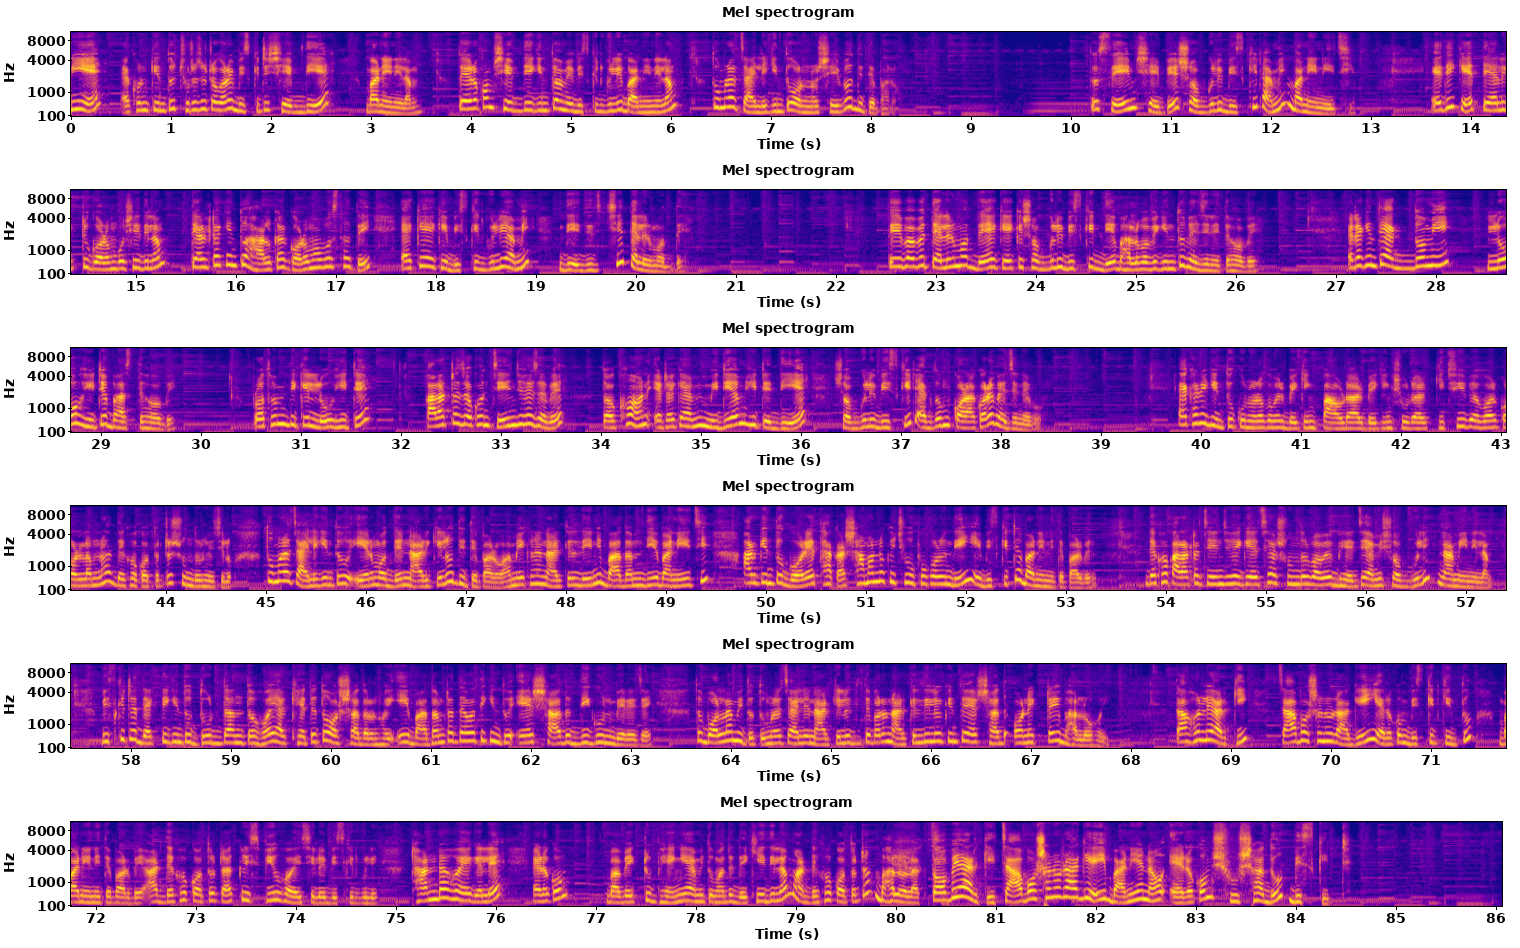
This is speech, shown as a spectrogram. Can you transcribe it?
নিয়ে এখন কিন্তু ছোটো ছোটো করে বিস্কিটের শেপ দিয়ে বানিয়ে নিলাম। তো এরকম শেপ দিয়ে কিন্তু আমি বিস্কিটগুলি বানিয়ে নিলাম। তোমরা চাইলে কিন্তু অন্য শেপও দিতে পারো। তো সেম শেপে সবগুলি বিস্কিট আমি বানিয়ে নিয়েছি। এদিকে তেল একটু গরম বসিয়ে দিলাম। তেলটা কিন্তু হালকা গরম অবস্থাতেই একে একে বিস্কিটগুলি আমি দিয়ে দিচ্ছি তেলের মধ্যে। তো এইভাবে তেলের মধ্যে একে একে সবগুলি বিস্কিট দিয়ে ভালোভাবে কিন্তু ভেজে নিতে হবে। এটা কিন্তু একদমই লো হিটে ভাজতে হবে। প্রথম দিকে লো হিটে কালারটা যখন চেঞ্জ হয়ে যাবে, তখন এটাকে আমি মিডিয়াম হিটে দিয়ে সবগুলি বিস্কিট একদম কড়া করে ভেজে নেব। এখানে কিন্তু কোনো রকমের বেকিং পাউডার, বেকিং সুগার কিছুই ব্যবহার করলাম না। দেখো কতটা সুন্দর হয়েছিল। তোমরা চাইলে কিন্তু এর মধ্যে নারকেলও দিতে পারো। আমি এখানে নারকেল দিইনি, বাদাম দিয়ে বানিয়েছি। আর কিন্তু গড়ে থাকা সামান্য কিছু উপকরণ দিয়েই এই বিস্কিটটা বানিয়ে নিতে পারবেন। দেখো কালারটা চেঞ্জ হয়ে গিয়েছে আর সুন্দরভাবে ভেজে আমি সবগুলি নামিয়ে নিলাম। বিস্কিটটা দেখতে কিন্তু দুর্দান্ত হয় আর খেতে তো অসাধারণ হয়। এই বাদামটা দেওয়াতে কিন্তু এর স্বাদ দ্বিগুণ বেড়ে যায়। তো বললামই তো, তোমরা চাইলে নারকেলও দিতে পারো। নারকেল দিলেও কিন্তু এর স্বাদ অনেকটাই ভালো হয়। তাহলে আর কি চা বসানোর আগেই এরকম বিস্কিট কিন্তু বানিয়ে নিতে পারবে। আর দেখো কতটা ক্রিস্পিও হয়েছিল এই বিস্কিটগুলি। ঠান্ডা হয়ে গেলে এরকম ভাবে একটু ভেঙে আমি তোমাদের দেখিয়ে দিলাম আর দেখো কতটা ভালো লাগে তবে আর কি, চা বসানোর আগেই বানিয়ে নাও এরকম সুস্বাদু বিস্কিট।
